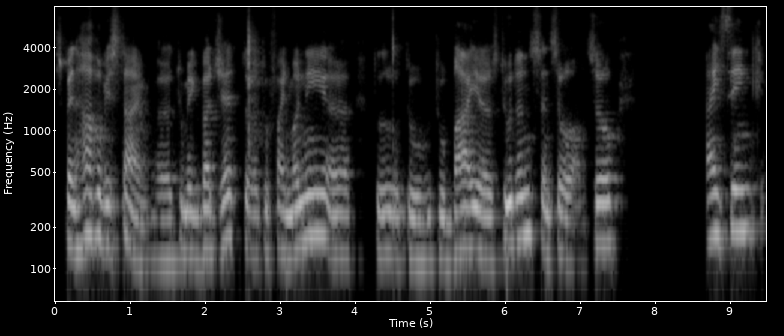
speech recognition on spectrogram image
spend half of his time uh, to make budget, uh, to find money, uh, to, to, to buy students and so on. So I think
